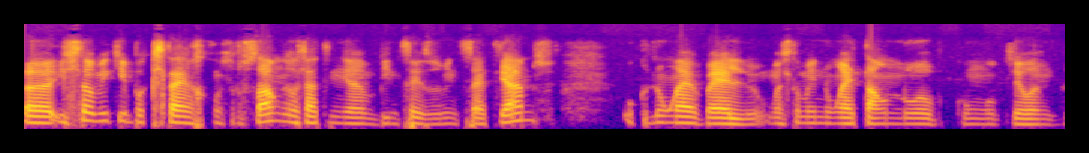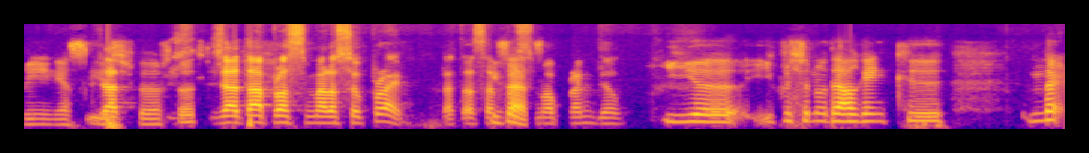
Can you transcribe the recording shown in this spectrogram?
Uh, isto é uma equipa que está em reconstrução, ele já tinha 26 ou 27 anos, o que não é velho, mas também não é tão novo como o Jalen Green e, esses, já, jogadores todos. Já está a aproximar ao seu prime, já está a se aproximar ao prime dele. E, uh, e o Cristiano é alguém que, ne,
